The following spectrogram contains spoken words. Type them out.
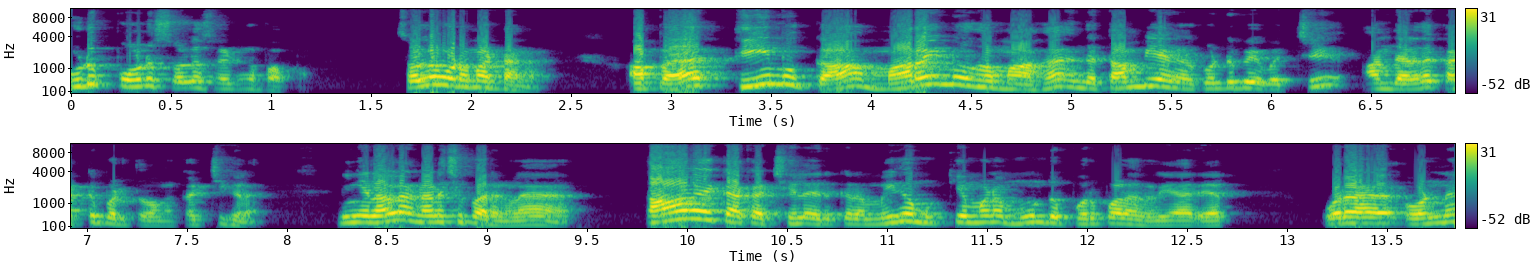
கொடுப்போம்னு சொல்ல சொல்லிடுங்க பார்ப்போம். சொல்ல விட மாட்டாங்க. அப்ப திமுக மறைமுகமாக இந்த தம்பி அங்க கொண்டு போய் வச்சு அந்த இடத்த கட்டுப்படுத்துவாங்க கட்சிகளை. நீங்க நல்லா நினைச்சு பாருங்களேன். தாவேக்கா கட்சியில இருக்கிற மிக முக்கியமான மூன்று பொறுப்பாளர்கள் யார் யார்? ஒரு ஒண்ணு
